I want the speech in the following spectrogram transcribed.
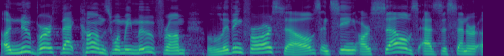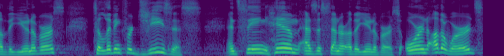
A new birth that comes when we move from living for ourselves and seeing ourselves as the center of the universe to living for Jesus and seeing Him as the center of the universe. Or, in other words,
